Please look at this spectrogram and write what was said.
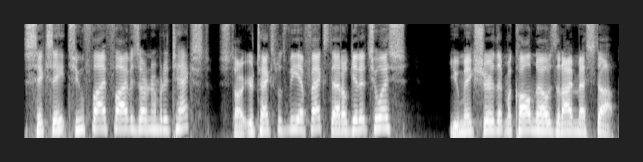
68255 is our number to text. Start your text with VFX. That'll get it to us. You make sure that McCall knows that I messed up.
